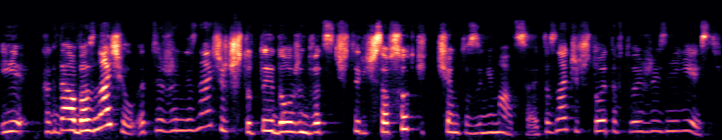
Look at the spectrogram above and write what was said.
И когда обозначил, это же не значит, что ты должен 24 часа в сутки чем-то заниматься. Это значит, что это в твоей жизни есть.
